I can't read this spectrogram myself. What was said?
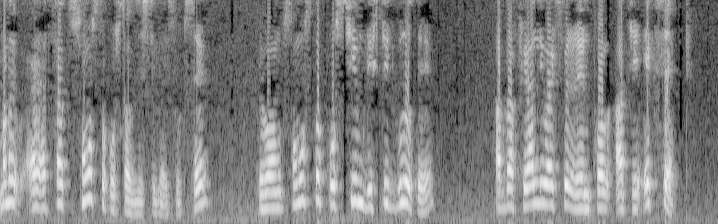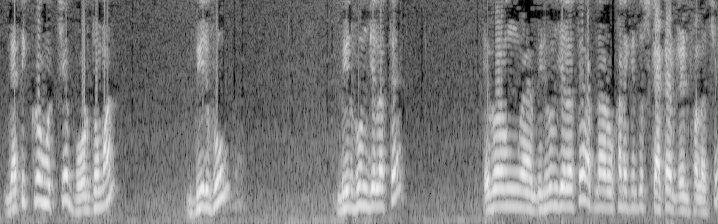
মানে সমস্ত কোস্টাল ডিস্ট্রিক্ট এবং সমস্ত পশ্চিম ডিস্ট্রিক্টগুলোতে আপনার ফেয়ারলি হোয়াইট স্প্রেড রেনফল আছে এক্সেপ্ট ব্যতিক্রম হচ্ছে বর্ধমান, বীরভূম বীরভূম জেলাতে এবং বীরভূম জেলাতে আপনার ওখানে কিন্তু স্ক্যাটার্ড রেনফল আছে।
